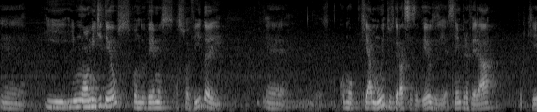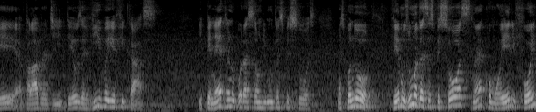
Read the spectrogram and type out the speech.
é, e, e, um homem de Deus, quando vemos a sua vida e é, como que há muitos, graças a Deus, e é sempre haverá, porque a palavra de Deus é viva e eficaz e penetra no coração de muitas pessoas. Mas quando vemos uma dessas pessoas, né, como ele foi,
